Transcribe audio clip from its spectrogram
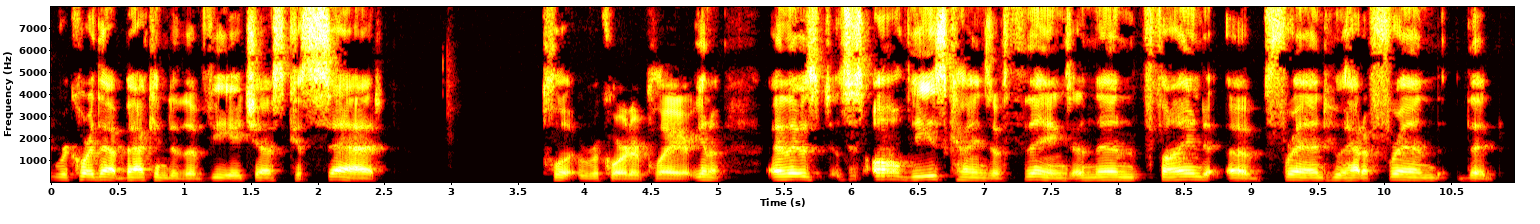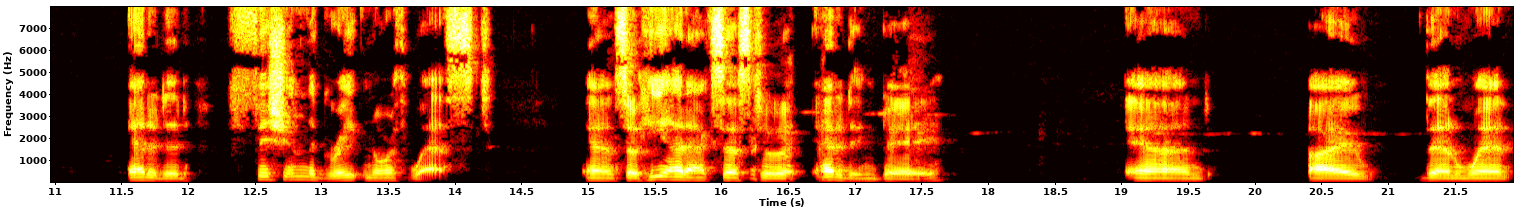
record that back into the VHS cassette pl- recorder player, you know and there was just all these kinds of things and then find a friend who had a friend that edited fish in the great northwest and so he had access to an editing bay and i then went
